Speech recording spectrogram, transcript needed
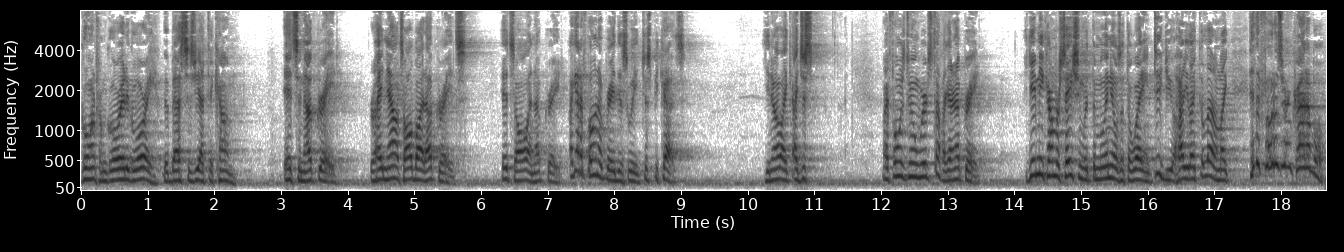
going from glory to glory, the best is yet to come. It's an upgrade. Right now, it's all about upgrades. It's all an upgrade. I got a phone upgrade this week just because. You know, like I just, my phone was doing weird stuff. I got an upgrade. He gave me a conversation with the millennials at the wedding. Dude, you, how do you like the love? I'm like, hey, the photos are incredible.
